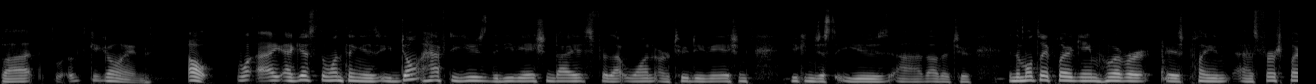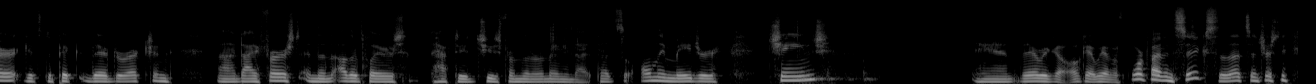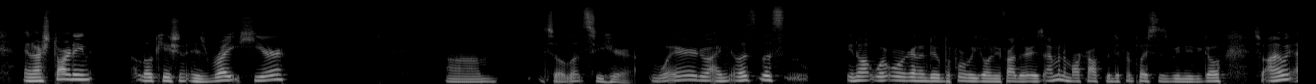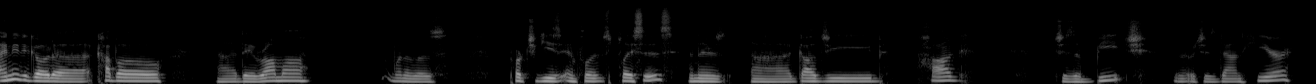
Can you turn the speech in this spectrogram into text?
But let's get going. Oh, what I, I guess the one thing is you don't have to use the deviation dice for that one or two deviation. You can just use uh, the other two. In the multiplayer game, whoever is playing as first player gets to pick their direction uh, die first, and then the other players have to choose from the remaining die. That's the only major change. And there we go. Okay, we have a four, five, and six, so that's interesting. And our starting location is right here. Um, so let's see here. Where do I let's let's you know what, we're gonna do before we go any farther is I'm gonna mark off the different places we need to go. So I I need to go to Cabo uh, de Rama, one of those Portuguese influenced places, and there's uh, Galjib Hog, which is a beach, which is down here.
